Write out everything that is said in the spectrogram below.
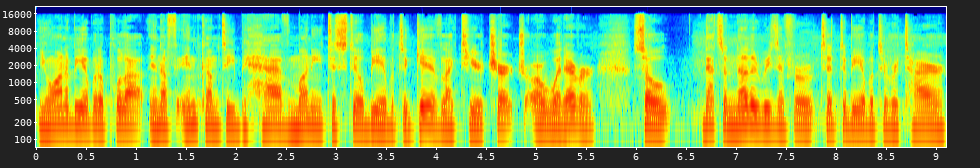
you want to be able to pull out enough income to have money to still be able to give like to your church or whatever. So that's another reason for to, to be able to retire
